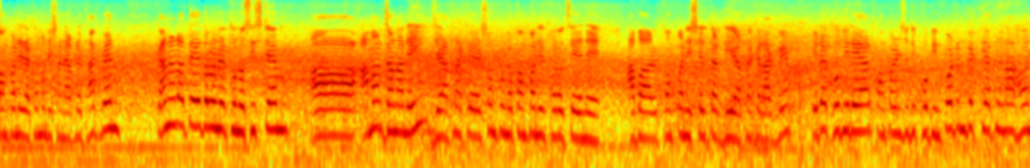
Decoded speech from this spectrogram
কোম্পানির অ্যাকোমোডেশনে আপনি থাকবেন। কানাডাতে এ ধরনের কোনো সিস্টেম আমার জানা নেই যে আপনাকে সম্পূর্ণ কোম্পানির খরচে এনে আবার কোম্পানি শেল্টার দিয়ে আপনাকে রাখবে। এটা খুবই রেয়ার কোম্পানির যদি খুব ইম্পর্টেন্ট ব্যক্তি আপনি না হন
